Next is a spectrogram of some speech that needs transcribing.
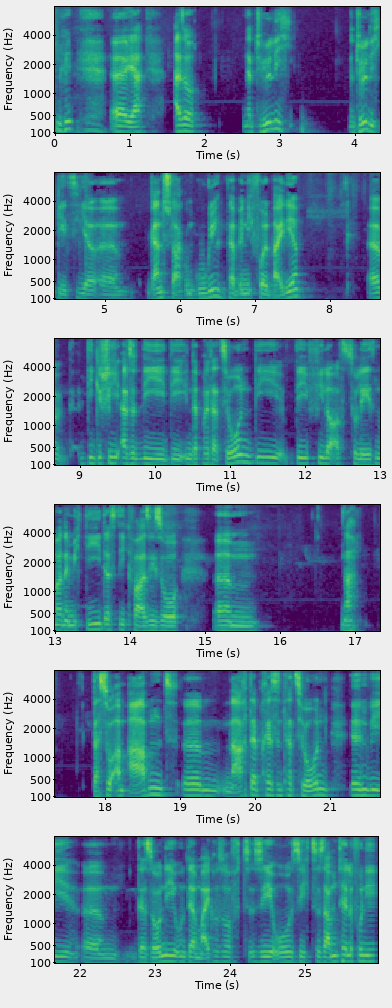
äh, ja, also natürlich, natürlich geht es hier äh, ganz stark um Google, da bin ich voll bei dir. Äh, die Geschichte, also die, die Interpretation, die, die vielerorts zu lesen war, nämlich die, dass die quasi so, ähm, na, dass so am Abend ähm, nach der Präsentation irgendwie ähm, der Sony und der Microsoft CEO sich zusammen telefoniert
